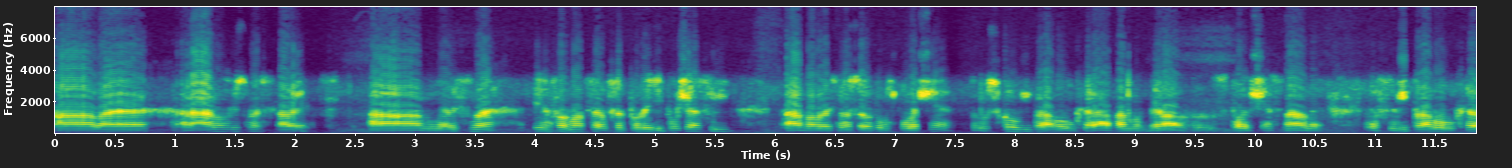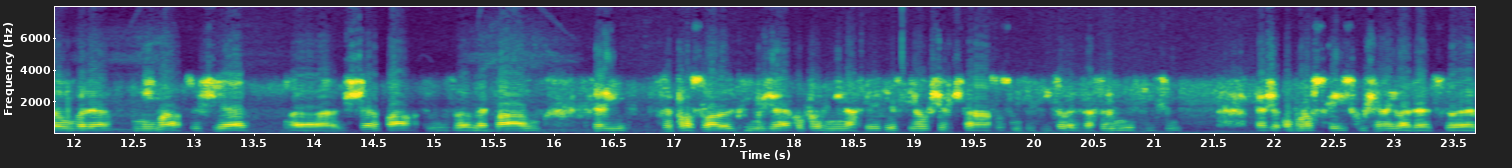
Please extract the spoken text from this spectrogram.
ale ráno, když jsme vstali a měli jsme informace o předpovědi počasí a bavili jsme se o tom společně s ruskou výpravou, která tam byla společně s námi, s výpravou, kterou vede Nima, což je uh, šerpa z Nepálu, který se proslavil tím, že jako první na světě stihl všech 14 8 tisíců za 7 měsíců. Takže obrovský zkušený letec, to je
